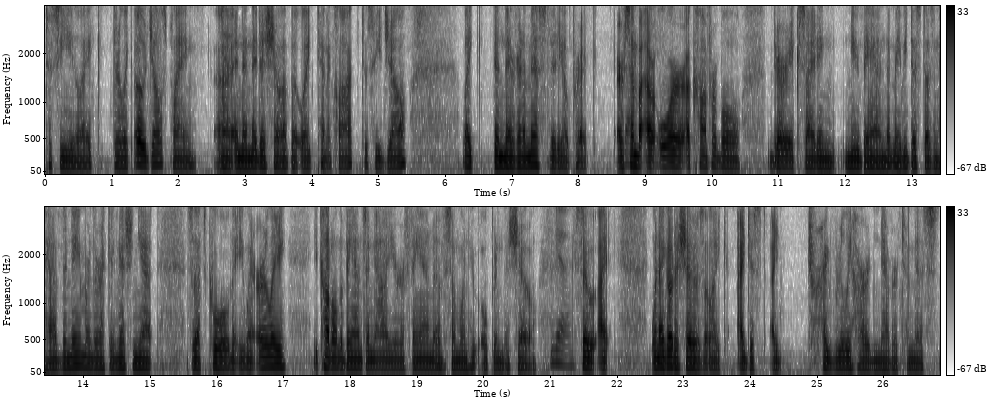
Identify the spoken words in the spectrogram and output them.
to see like they're like, oh, Gel's playing, uh, and then they just show up at like 10 o'clock to see Gel. Like then they're gonna miss Video Prick or somebody or, or a comparable, very exciting new band that maybe just doesn't have the name or the recognition yet. So that's cool that you went early you caught all the bands and now you're a fan of someone who opened the show Yeah. so i when i go to shows I like i just i try really hard never to miss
